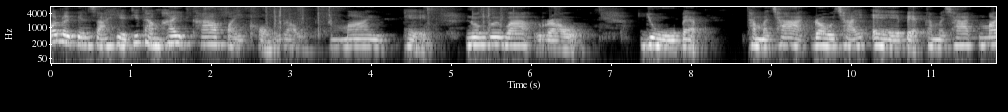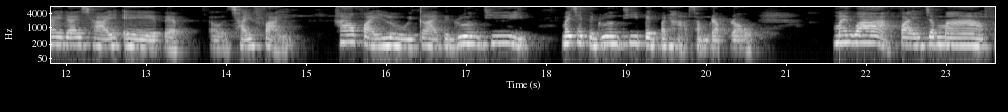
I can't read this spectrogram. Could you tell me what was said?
ก็เลยเป็นสาเหตุที่ทำให้ค่าไฟของเราไม่แพงเนื่องด้วยว่าเราอยู่แบบธรรมชาติ เราใช้แอร์แบบธรรมชาติไม่ได้ใช้แอร์แบบใช้ไฟ ค่าไฟเลยกลายเป็นเรื่องที่ไม่ใช่เป็นเรื่องที่เป็นปัญหาสำหรับเรา ไม่ว่าไฟจะมา ไฟ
